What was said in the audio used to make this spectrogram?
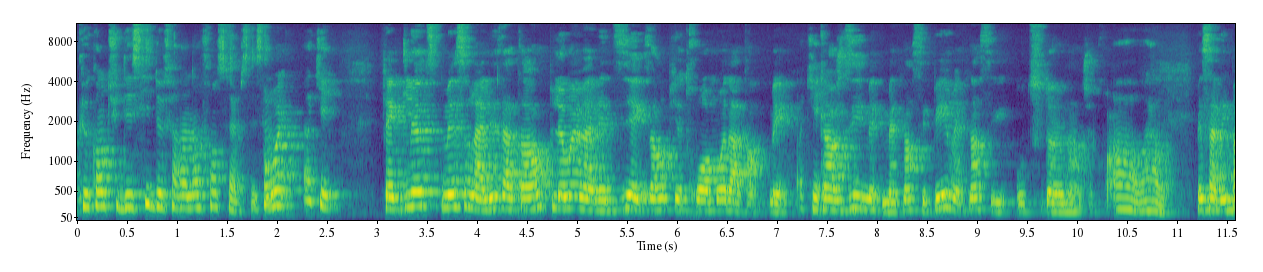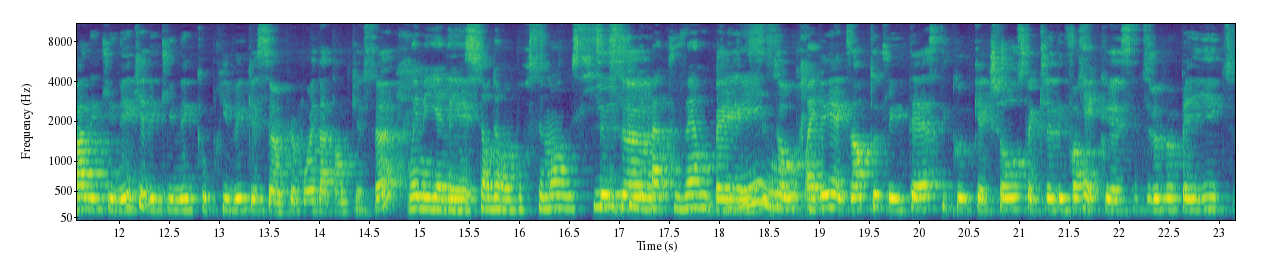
que quand tu décides de faire un enfant seul, c'est ça? Oui. OK. Fait que là, tu te mets sur la liste d'attente. Puis là, moi, elle m'avait dit, exemple, il y a trois mois d'attente. Mais quand je dis maintenant c'est pire, maintenant c'est au-dessus d'un an, je crois. Ah, wow. Mais ça dépend des cliniques. Il y a des cliniques au privé que c'est un peu moins d'attente que ça. Oui, mais il y a des histoires de remboursement aussi qui n'est pas couvert au ben, privé. C'est ça, au privé, exemple, tous les tests, ils coûtent quelque chose. Fait que là, des fois, que si tu veux pas payer, tu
